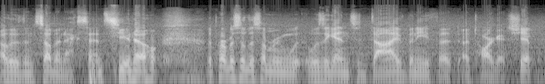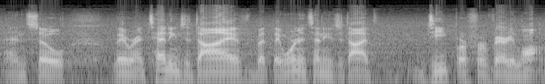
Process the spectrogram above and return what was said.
other than southern accents, you know. The purpose of the submarine was again to dive beneath a, a, target ship, and so they were intending to dive, but they weren't intending to dive deep or for very long.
